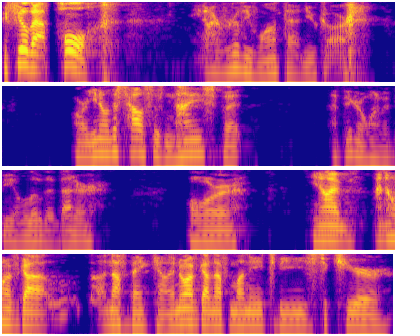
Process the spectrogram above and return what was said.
We feel that pull. You know, I really want that new car. Or, you know, this house is nice, but a bigger one would be a little bit better. Or, you know, I've, I know I've got enough bank account. I know I've got enough money to be secure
